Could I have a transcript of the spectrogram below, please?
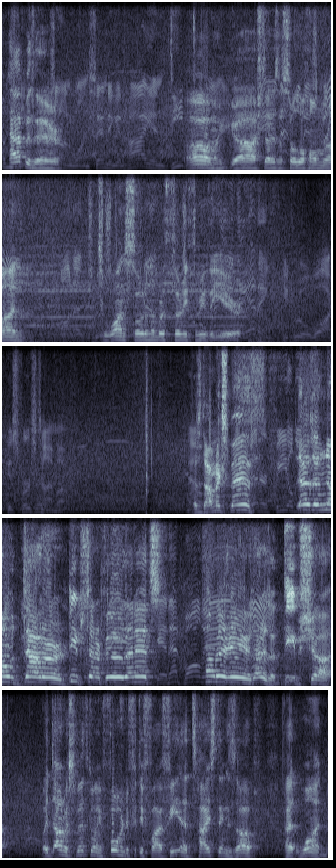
What happened there? On one, sending it high and deep Oh my gosh, that is a solo home run. To Juan Soto, number 33 of the year. He drew a walk his first time up. That's Dominic Smith. There's a no doubter. Deep center field, and it's out of here. That is a deep shot by Dominic Smith going 455 feet, and it ties things up at one.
